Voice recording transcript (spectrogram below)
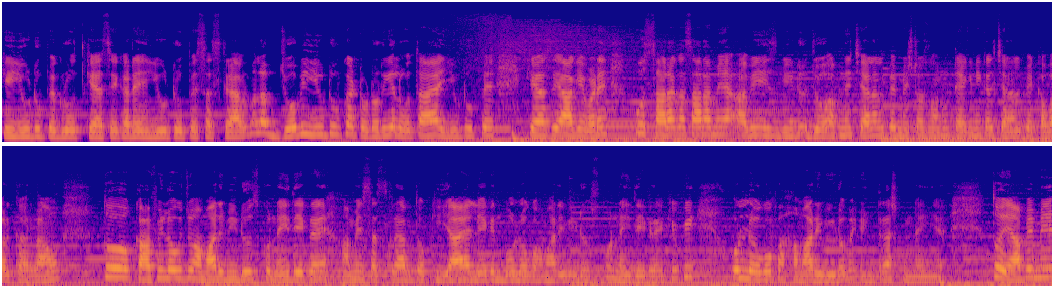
कि यूट्यूब पर ग्रोथ कैसे करें यूट्यूब पर सब्सक्राइबर मतलब जो भी यूट्यूब का ट्यूटोरियल होता है यूट्यूब पर कैसे आगे बढ़ें, वो सारा का सारा मैं अभी इस वीडियो जो अपने चैनल पर मिस्टर सोनू टेक्निकल चैनल पर कवर कर रहा हूँ। तो काफ़ी लोग जो हमारे वीडियोज़ को नहीं देख रहे हैं, हमें सब्सक्राइब तो किया है लेकिन वो लोग हमारी वीडियोस को नहीं देख रहे, क्योंकि उन लोगों का हमारी वीडियो में इंटरेस्ट नहीं है। तो यहाँ पे मैं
